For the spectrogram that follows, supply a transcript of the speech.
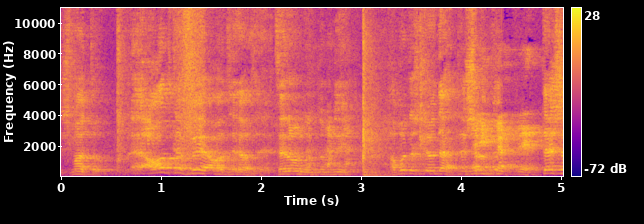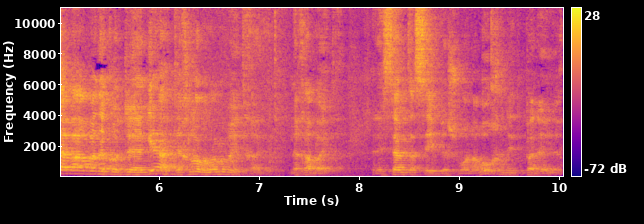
תשמע טוב, אה, עוד קפה, עוד זה, עוד זה, אצלנו לומדים. עבודה שלי יודעת, תשע וארבע דקות, הוא יגיע, תחלום, לא לומד איתך לך הביתה. אני אסיים את הסעיף בשמונה ערוך, אני אתפנה אליך,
